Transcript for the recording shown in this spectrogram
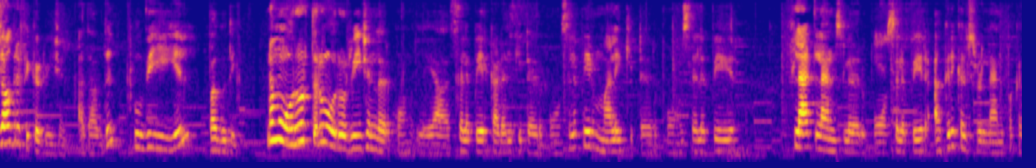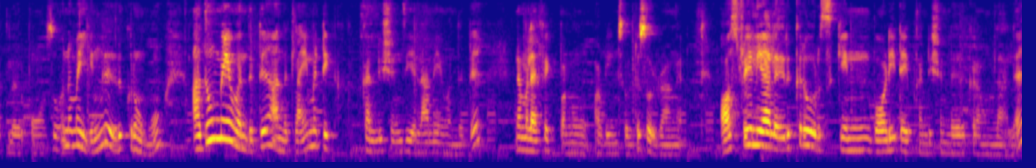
ஜாகிரபிக்கல் ரீஜன் அதாவது புவியியல் பகுதி. நம்ம ஒரு ஒருத்தரும் ஒரு ஒரு ரீஜனில் இருக்கோம் இல்லையா? சில பேர் கடல்கிட்ட இருப்போம் சில பேர் மலைக்கிட்ட இருப்போம் சில பேர் ஃப்ளாட் லேண்ட்ஸில் இருப்போம் சில பேர் அக்ரிகல்ச்சரல் லேண்ட் பக்கத்தில் இருப்போம். ஸோ நம்ம எங்கே இருக்கிறோமோ அதுவுமே வந்துட்டு அந்த கிளைமேட்டிக் கண்டிஷன்ஸ் எல்லாமே வந்துட்டு நம்மளை எஃபெக்ட் பண்ணும் அப்படின்னு சொல்லிட்டு சொல்கிறாங்க ஆஸ்திரேலியாவில் இருக்கிற ஒரு ஸ்கின் பாடி டைப் கண்டிஷனில் இருக்கிறவங்களால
